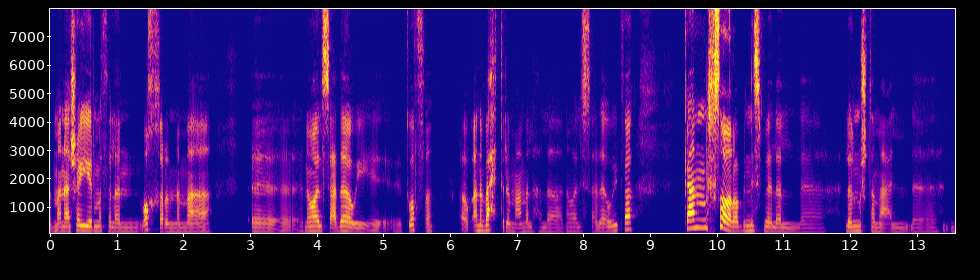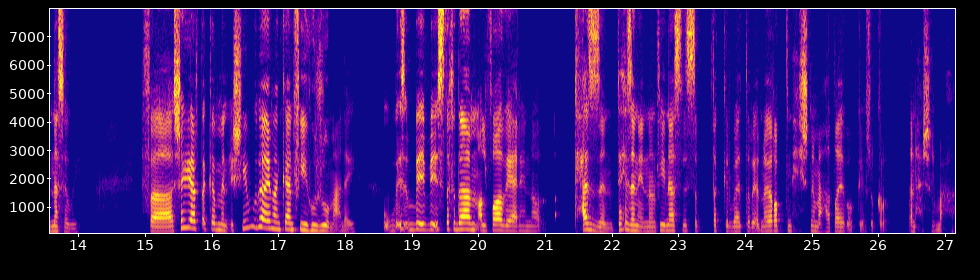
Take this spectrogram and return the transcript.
لما أنا أشير مثلا مؤخرا لما آه، نوال السعداوي توفت أو أنا بحترم عملها لنوال السعداوي فكان خسارة بالنسبة لل للمجتمع النسوي. ف share ت كم من إشي ودائما كان في هجوم علي. باستخدام ألفاظ يعني إنه تحزن بتحزني إنه في ناس لسه بتفكر بهي الطريقة إنه يا رب تنحشري معها. طيب okay شكرا. بنحشر معها.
